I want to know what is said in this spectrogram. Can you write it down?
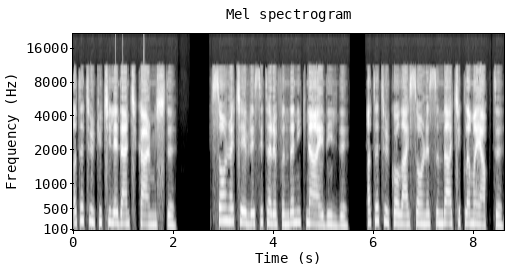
Atatürk'ü çileden çıkarmıştı. Sonra çevresi tarafından ikna edildi. Atatürk olay sonrasında açıklama yaptı.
